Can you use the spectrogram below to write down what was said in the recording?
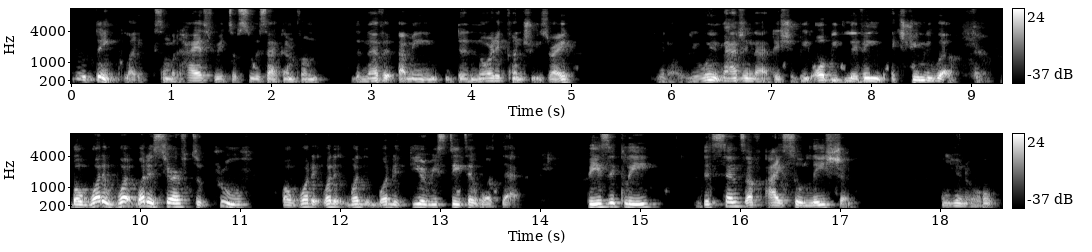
You would think like some of the highest rates of suicide come from the Nether, I mean the Nordic countries, right? You know, you would imagine that they should be all be living extremely well. But what it, what what it served to prove, or what it, what it, what what the theory stated was that basically the sense of isolation, you know,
